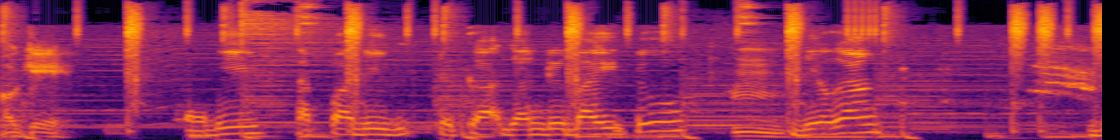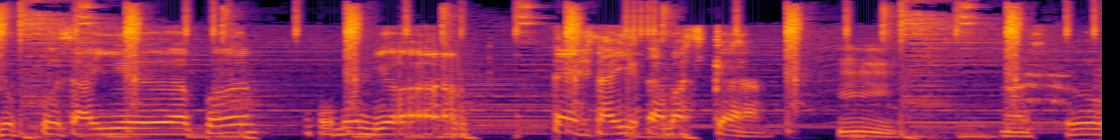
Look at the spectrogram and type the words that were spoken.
Okey. Jadi siapa di dekat janda baik tu Hmm. dia orang jumpa saya apa ataupun dia orang test saya atas basikal. Hmm. Ha, so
